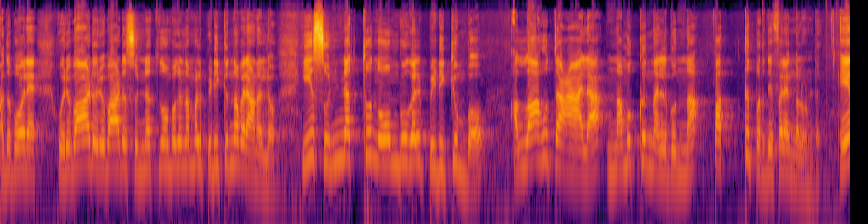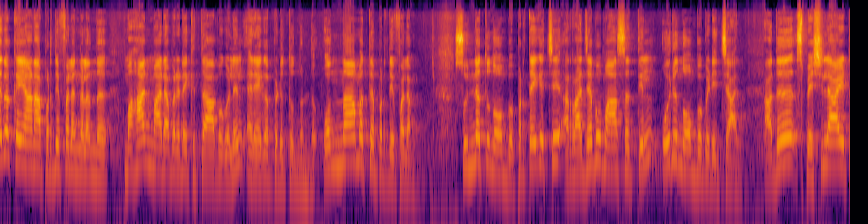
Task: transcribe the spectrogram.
അതുപോലെ ഒരുപാട് ഒരുപാട് സുന്നത്ത് നോമ്പുകൾ നമ്മൾ പിടിക്കുന്നവരാണല്ലോ. ഈ സുന്നത്ത് നോമ്പുകൾ പിടിക്കുമ്പോൾ അള്ളാഹു താല നമുക്ക് നൽകുന്ന പത്ത് പ്രതിഫലങ്ങളുണ്ട്. ഏതൊക്കെയാണ് ആ പ്രതിഫലങ്ങളെന്ന് മഹാന്മാർ അവരുടെ കിതാബുകളിൽ രേഖപ്പെടുത്തുന്നുണ്ട്. ഒന്നാമത്തെ പ്രതിഫലം സുന്നത്ത് നോമ്പ്. പ്രത്യേകിച്ച് റജബ് മാസത്തിൽ ഒരു നോമ്പ് പിടിച്ചാൽ. അത് സ്പെഷ്യലായിട്ട്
